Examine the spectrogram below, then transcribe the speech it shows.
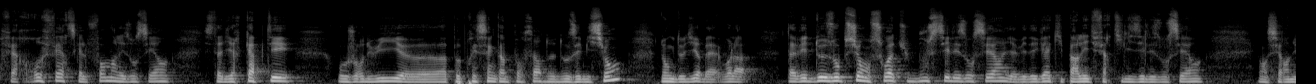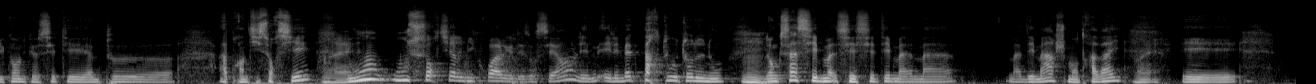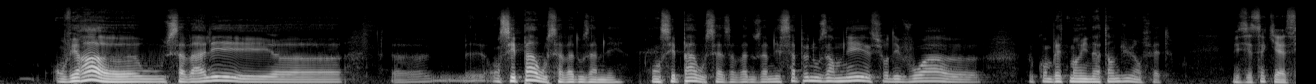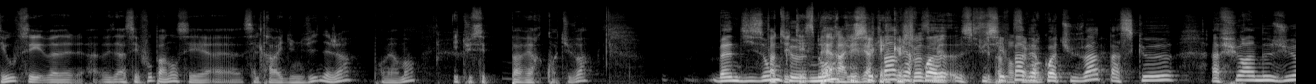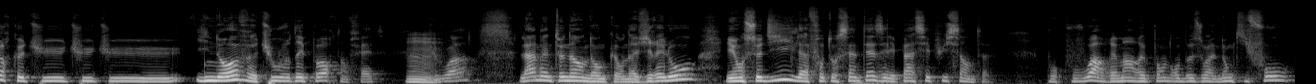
faire refaire ce qu'elles font dans les océans, c'est-à-dire capter aujourd'hui à peu près 50% de nos émissions. Donc de dire, ben voilà, tu avais deux options. Soit tu boostais les océans, il y avait des gars qui parlaient de fertiliser les océans. On s'est rendu compte que c'était un peu euh, apprenti sorcier. Ou, sortir les microalgues des océans et les mettre partout autour de nous. Hmm. Donc ça, c'était ma, ma, démarche, mon travail. Et on verra euh, où ça va aller. Et, euh, on ne sait pas où ça va nous amener. On ne sait pas où ça, ça, va nous amener. Ça peut nous emmener sur des voies complètement inattendues, en fait. Mais c'est ça qui est assez ouf, c'est euh, assez fou, pardon, euh, c'est le travail d'une vie déjà, premièrement, et tu sais pas vers quoi tu vas. Ben disons que non, tu sais pas vers quoi, tu sais pas, vers quoi tu vas parce que à fur et à mesure que tu, tu, tu innoves, tu ouvres des portes en fait. Hmm. Tu vois? Là maintenant, donc on a viré l'eau et on se dit la photosynthèse elle n'est pas assez puissante pour pouvoir vraiment répondre aux besoins. Donc il faut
